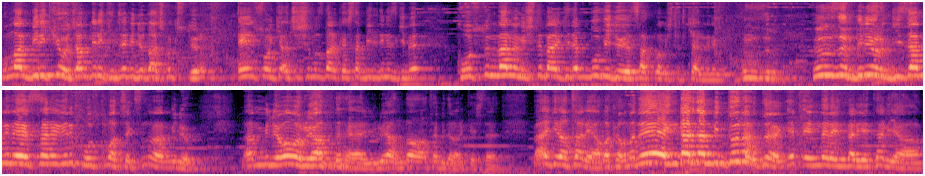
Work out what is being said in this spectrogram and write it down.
Bunlar birikiyor hocam. Birikince videoda açmak istiyorum. En sonki açışımızda arkadaşlar bildiğiniz gibi kostüm vermemişti. Belki de bu videoya saklamıştır kendini. Hınzır. Hınzır biliyorum. Gizemli ve efsaneleri kostüm atacaksın? Ben biliyorum. Ben biliyorum ama rüyamda yani rüyanda atabilir arkadaşlar. Belki de atar ya bakalım. Hadi Ender'den bir dön artık. Hep Ender Ender yeter ya.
